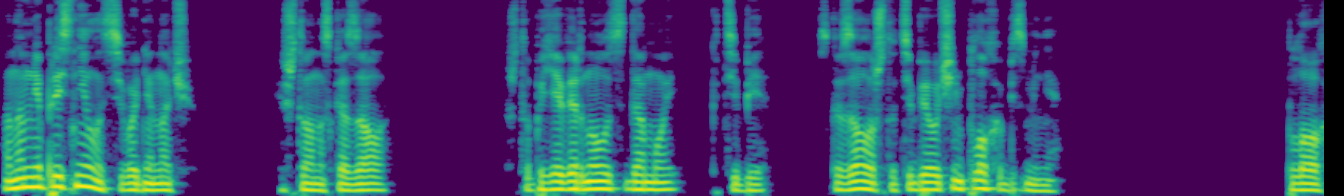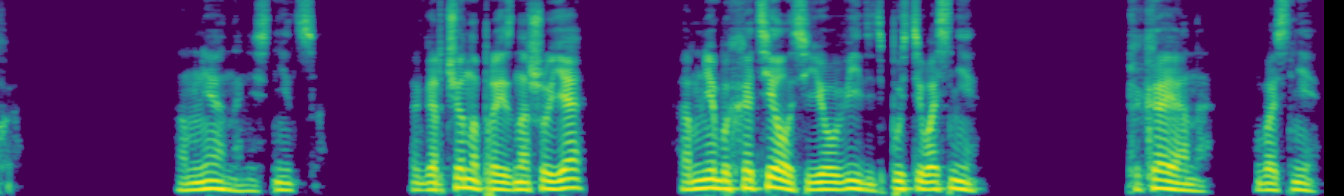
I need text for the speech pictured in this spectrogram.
Она мне приснилась сегодня ночью. И что она сказала? чтобы я вернулась домой, к тебе. Сказала, что тебе очень плохо без меня. Плохо. А мне она не снится. Огорченно произношу я, а мне бы хотелось ее увидеть, пусть и во сне. Какая она во сне?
